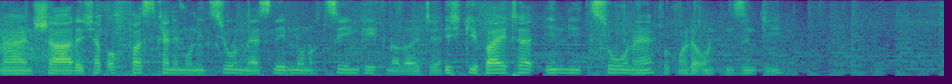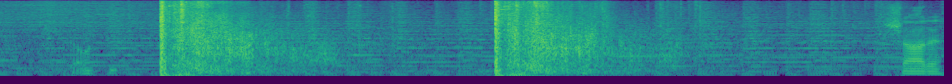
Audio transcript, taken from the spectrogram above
Nein, schade. Ich habe auch fast keine Munition mehr. Es leben nur noch 10 Gegner, Leute. Ich gehe weiter in die Zone. Guck mal, da unten sind die. Da unten. Schade.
